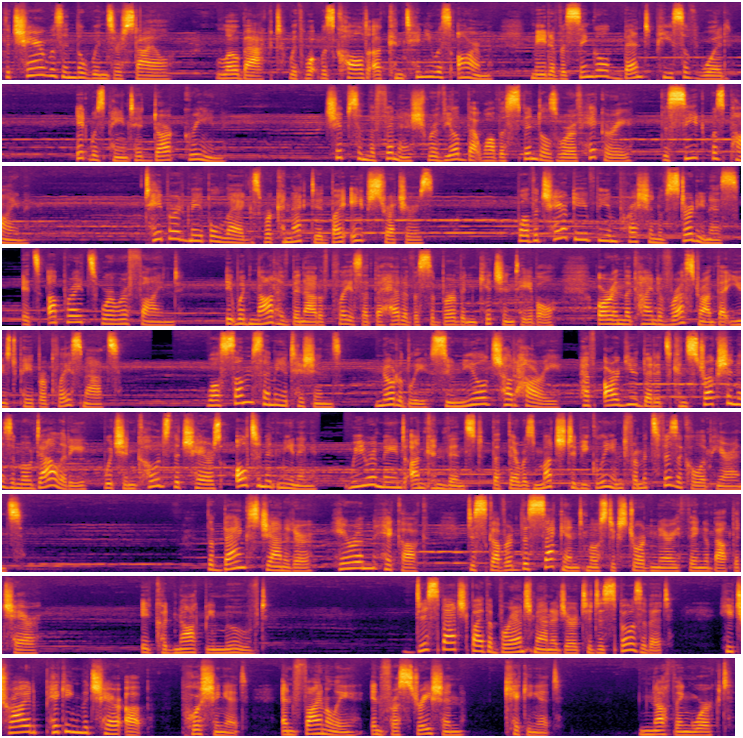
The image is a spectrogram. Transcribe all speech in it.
The chair was in the Windsor style, low backed with what was called a continuous arm, made of a single bent piece of wood. It was painted dark green. Chips in the finish revealed that while the spindles were of hickory, the seat was pine. Tapered maple legs were connected by H stretchers. While the chair gave the impression of sturdiness, its uprights were refined. It would not have been out of place at the head of a suburban kitchen table, or in the kind of restaurant that used paper placemats. While some semioticians, notably Sunil Chaudhary, have argued that its construction is a modality which encodes the chair's ultimate meaning, we remained unconvinced that there was much to be gleaned from its physical appearance. The bank's janitor, Hiram Hickok, discovered the second most extraordinary thing about the chair it could not be moved. Dispatched by the branch manager to dispose of it, he tried picking the chair up, pushing it, and finally, in frustration, kicking it. Nothing worked.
